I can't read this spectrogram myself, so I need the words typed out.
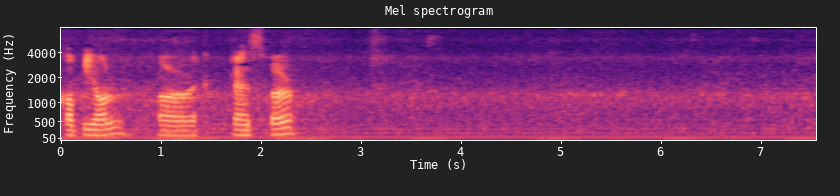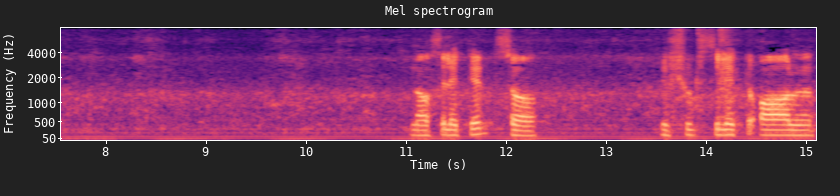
Copy all or transfer now selected. So you should select all.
